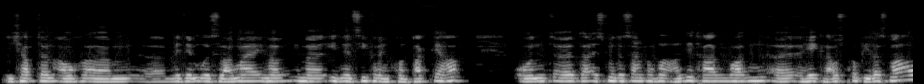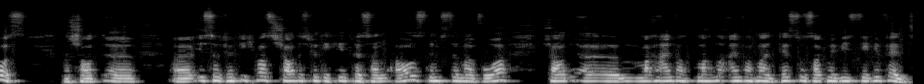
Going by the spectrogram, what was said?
Ich habe dann auch ähm, äh, mit dem Urs Langmeier immer, immer intensiveren Kontakt gehabt. Und äh, da ist mir das einfach mal angetragen worden, äh, hey Klaus, probier das mal aus. Das schaut äh, äh, ist das für dich was? Schaut es für dich interessant aus? Nimmst du mal vor? Schaut, äh, mach einfach, mach mal einfach mal einen Test und sag mir, wie es dir gefällt.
